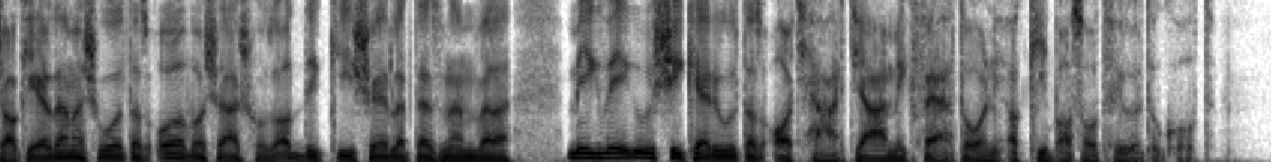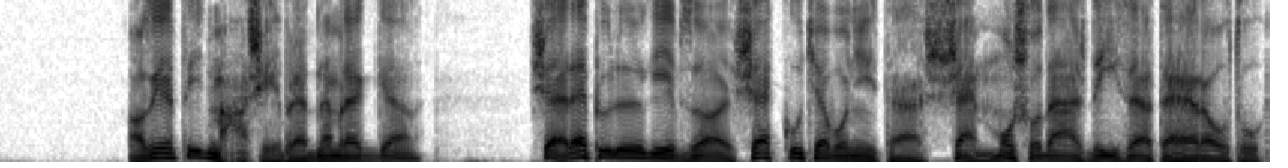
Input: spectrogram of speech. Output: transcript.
Csak érdemes volt az olvasáshoz addig kísérleteznem vele, még végül sikerült az agyhártyámig feltolni a kibaszott füldugót. Azért így más ébrednem reggel. Se repülőgépzaj, se kutyavonyítás, sem mosodás, dízel teherautó,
